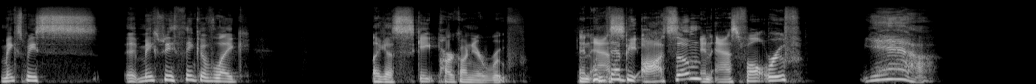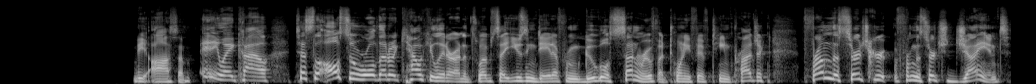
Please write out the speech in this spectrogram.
makes me s- it makes me think of like like a skate park on your roof. An Wouldn't as- that be awesome? an asphalt roof. Yeah. Be awesome. Anyway, Kyle, Tesla also rolled out a calculator on its website using data from Google Sunroof, a 2015 project from the search group from the search giant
